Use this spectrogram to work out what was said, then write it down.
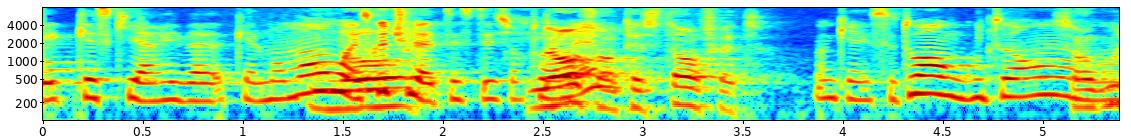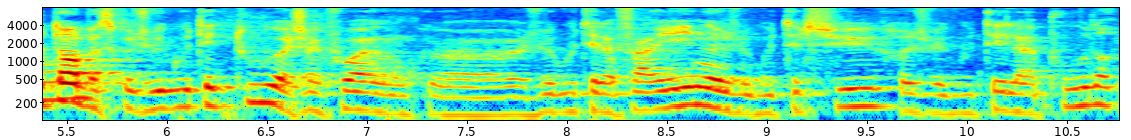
et qu'est-ce qui arrive à quel moment? Ou Non. est-ce que tu l'as testé sur Non, toi-même c'est en testant en fait. Ok, c'est toi en goûtant C'est en euh, goûtant parce que je vais goûter tout à chaque fois. Donc, euh, je vais goûter la farine, je vais goûter le sucre, je vais goûter la poudre.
